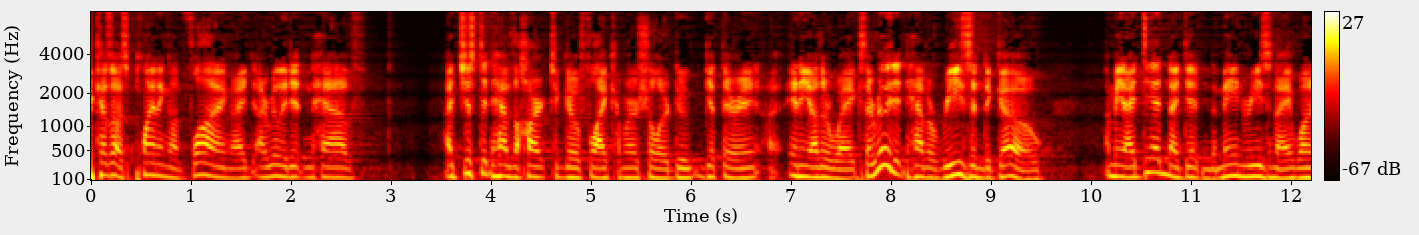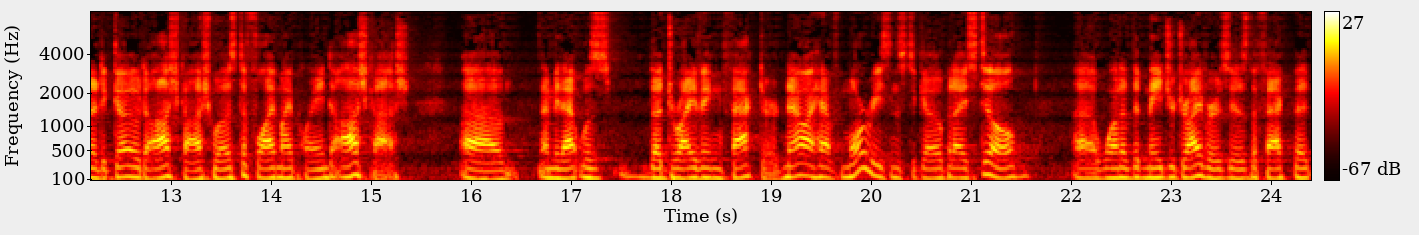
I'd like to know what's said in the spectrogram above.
because I was planning on flying, I, I really didn't have. I just didn't have the heart to go fly commercial or do get there any, any other way because I really didn't have a reason to go. I mean, I did and I didn't. The main reason I wanted to go to Oshkosh was to fly my plane to Oshkosh. Uh, I mean, that was the driving factor. Now I have more reasons to go, but I still, uh, one of the major drivers is the fact that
